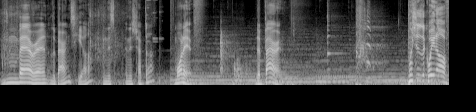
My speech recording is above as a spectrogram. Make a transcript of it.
Mm, Baron. The Baron's here in this in this chapter. What if the Baron pushes the Queen off,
